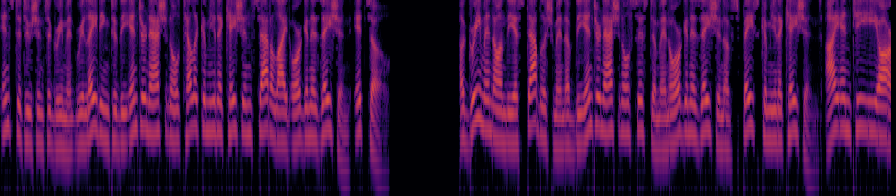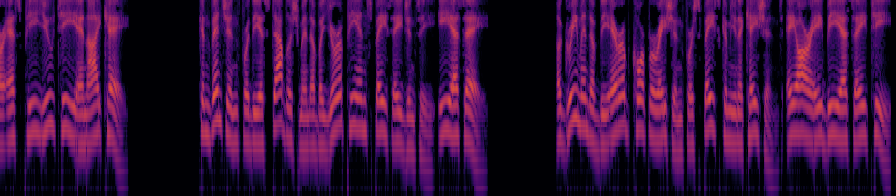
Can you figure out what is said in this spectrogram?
Institutions Agreement relating to the International Telecommunications Satellite Organization ITSO. Agreement on the establishment of the International System and Organization of Space Communications INTERSPUTNIK Convention for the establishment of a European Space Agency ESA Agreement of the Arab Corporation for Space Communications ARABSAT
